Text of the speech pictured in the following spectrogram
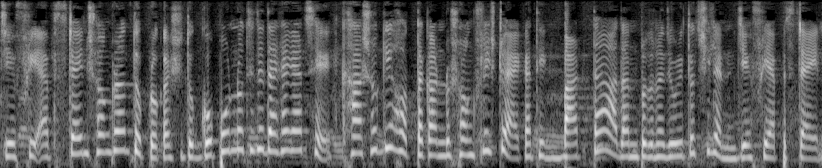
জেফ্রি অ্যাপস্টাইন সংক্রান্ত প্রকাশিত গোপন নথিতে দেখা গেছে খাশোগি হত্যাকাণ্ড সংশ্লিষ্ট একাধিক বার্তা আদান প্রদানে জড়িত ছিলেন জেফ্রি অ্যাপস্টাইন.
